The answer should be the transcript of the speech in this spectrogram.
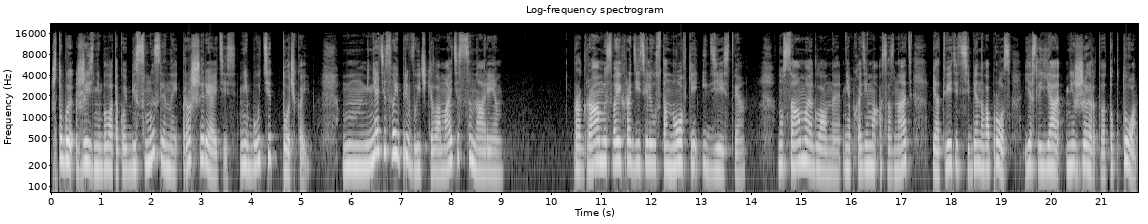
Чтобы жизнь не была такой бессмысленной, расширяйтесь, не будьте точкой. Меняйте свои привычки, ломайте сценарии, программы своих родителей, установки и действия – но самое главное, необходимо осознать и ответить себе на вопрос, если я не жертва, то кто?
